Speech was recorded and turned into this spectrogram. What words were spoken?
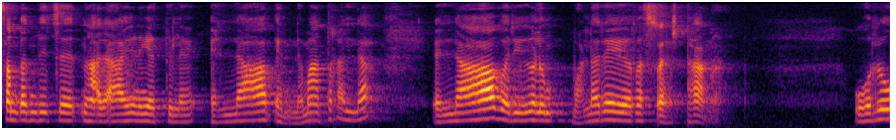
സംബന്ധിച്ച് നാരായണീയത്തിലെ എല്ലാ എന്നെ മാത്രമല്ല എല്ലാ വരികളും വളരെയേറെ ശ്രേഷ്ഠമാണ് ഓരോ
